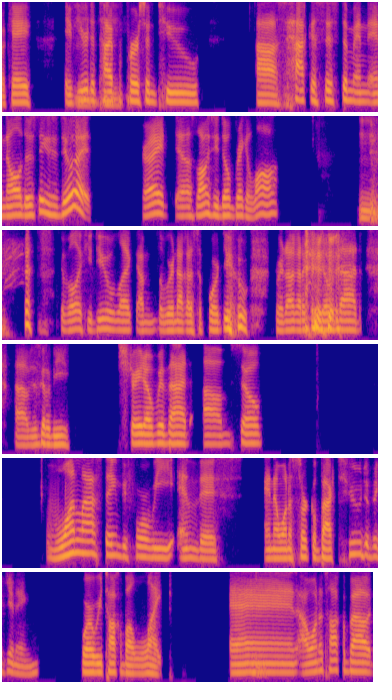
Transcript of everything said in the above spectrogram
Okay. If you're the type Mhm. of person to uh, hack a system and, and all those things, do it. Right. Yeah, as long as you don't break a law. Mm. Well, if you do, like, I'm, we're not going to support you. We're not going to condone that. I'm just going to be straight up with that. Um, so, one last thing before we end this, and I want to circle back to the beginning where we talk about Lite. And I want to talk about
